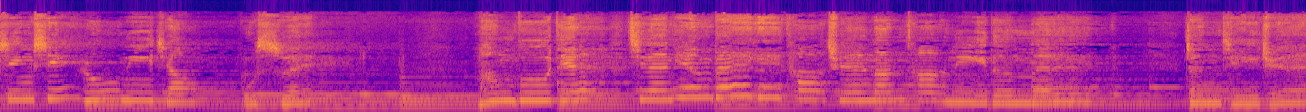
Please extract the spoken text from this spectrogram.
星，星如你脚步碎。忙不迭，千年碑已踏，却难踏你的美。真迹绝，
